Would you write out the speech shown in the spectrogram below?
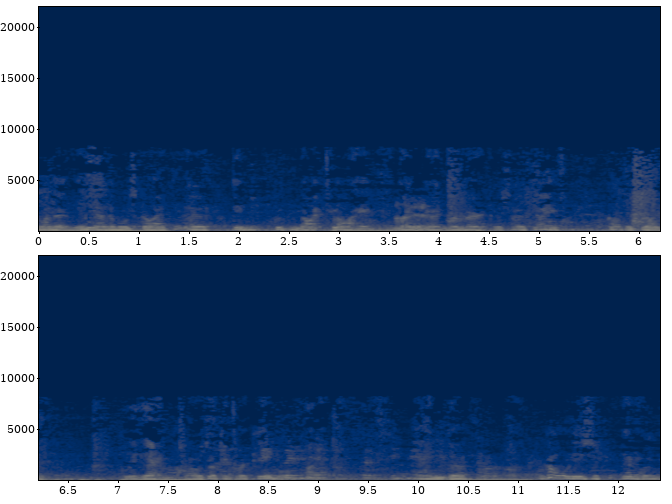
one of the Animals guy uh, didn't couldn't like flying, and they were going to America, so Dave got the job with them. So I was looking for a keyboard player, and uh, I got all these, you know.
